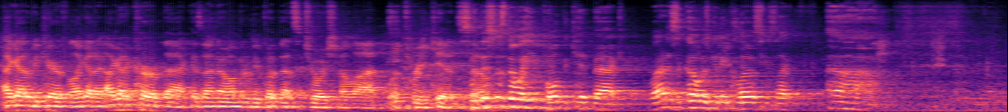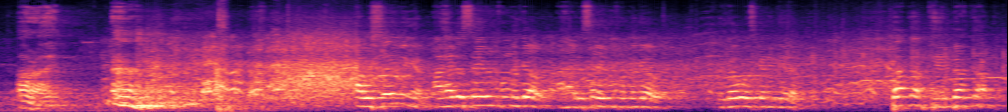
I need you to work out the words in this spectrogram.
I gotta be careful. I gotta, I gotta curb that because I know I'm gonna be put in that situation a lot with three kids. So So. this is the way he pulled the kid back. Right as the goat was getting close, he's like, ah, all right. I was saving him. I had to save him from the goat. I had to save him from the goat. The goat was gonna get him. Back up, kid, back up.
